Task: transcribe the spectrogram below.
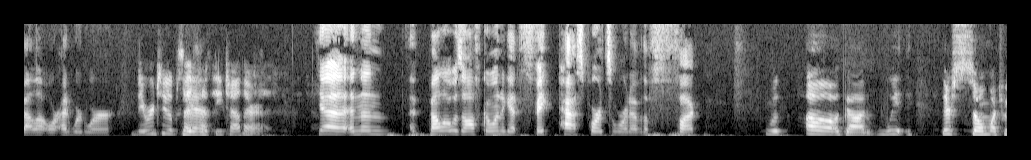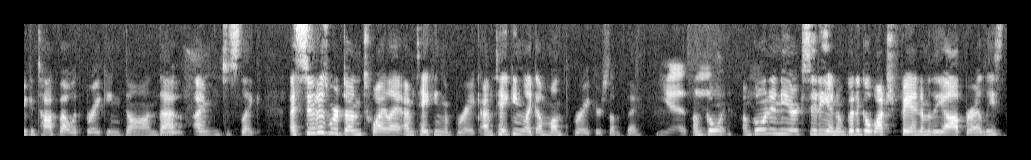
Bella or Edward were. They were too obsessed Yeah. with each other. Yeah, and then Bella was off going to get fake passports or whatever the fuck. With oh god, we there's so much we can talk about with Breaking Dawn that Oof. I'm just like as soon as we're done Twilight, I'm taking a break. I'm taking like a month break or something. Yes. I'm going I'm going to New York City and I'm going to go watch Phantom of the Opera. At least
